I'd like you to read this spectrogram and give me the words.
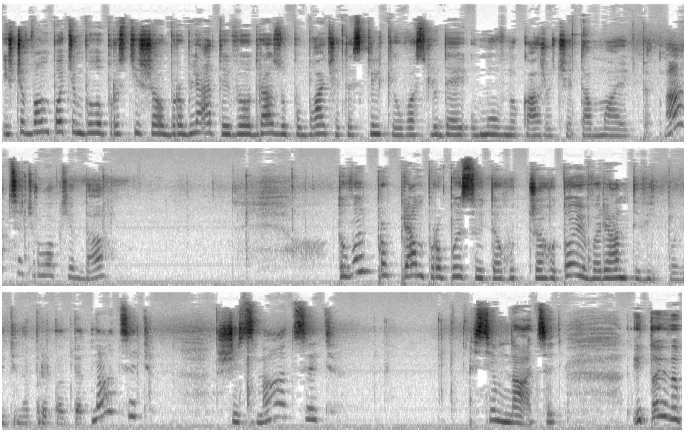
і щоб вам потім було простіше обробляти, і ви одразу побачите, скільки у вас людей, умовно кажучи, там мають 15 років, да? то ви прям прописуєте вже готові варіанти відповіді. Наприклад, 15, 16, 17. І той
